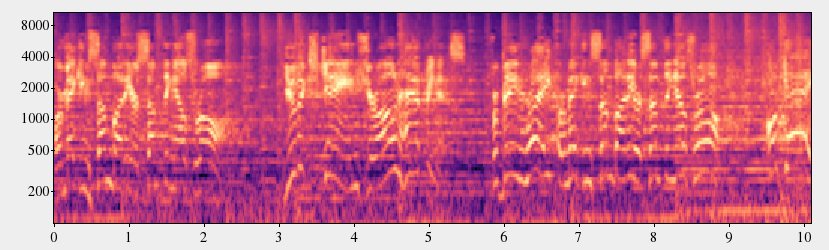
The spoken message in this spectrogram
or making somebody or something else wrong. You've exchanged your own happiness for being right or making somebody or something else wrong. Okay.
